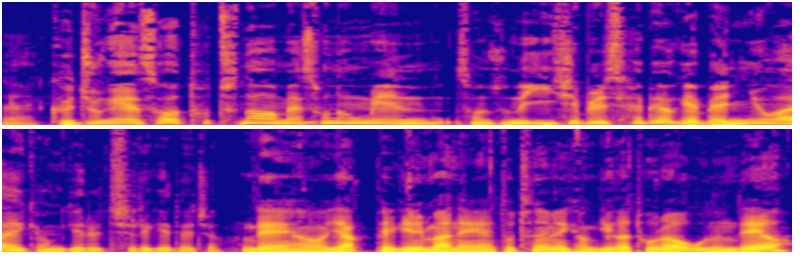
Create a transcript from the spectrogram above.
네, 그 중에서 토트넘의 손흥민 선수는 20일 새벽에 맨유와의 경기를 치르게 되죠. 네, 어, 약 100일 만에 토트넘의 경기가 돌아오는데요.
